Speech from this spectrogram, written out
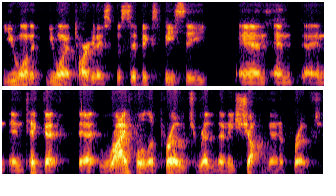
You want to you want to target a specific species and and and and take that that rifle approach rather than a shotgun approach.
